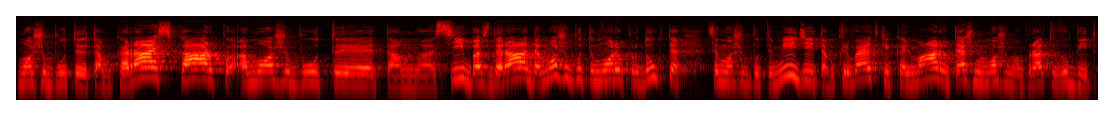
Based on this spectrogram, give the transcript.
може бути там карась, карп, а може бути там сібас, дорада, може бути морепродукти, це може бути мідії, там креветки, кальмари, теж ми можемо брати в обід.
